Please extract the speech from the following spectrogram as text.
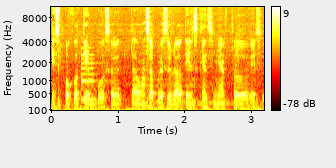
es poco tiempo, ¿sabes? Estás más apresurado, tienes que enseñar todo eso.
